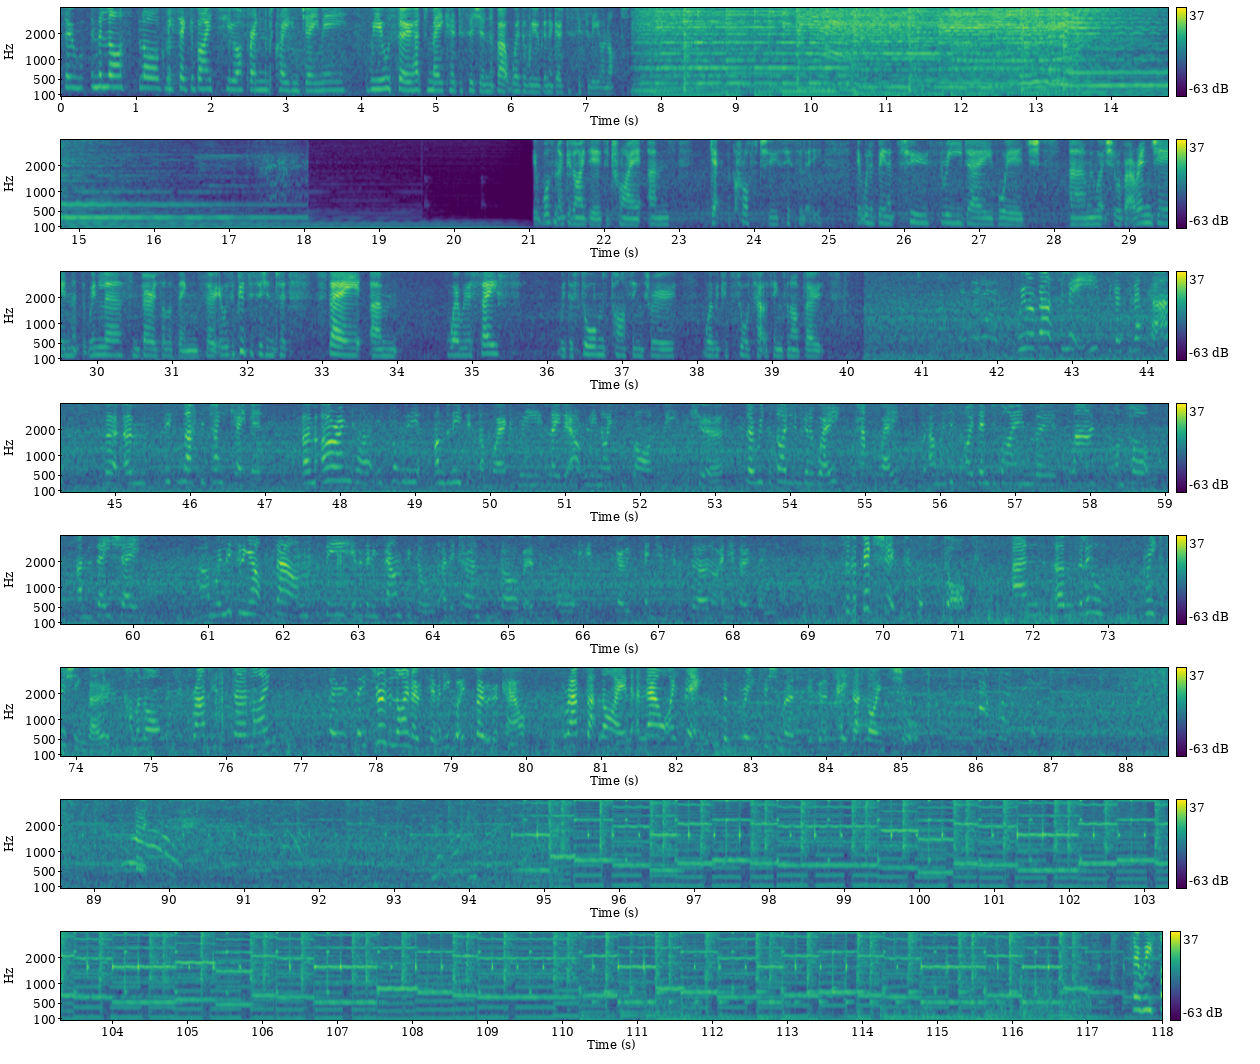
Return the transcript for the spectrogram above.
So, in the last blog, we said goodbye to our friends Craig and Jamie. We also had to make a decision about whether we were going to go to Sicily or not. It wasn't a good idea to try and get across to Sicily. It would have been a two, three day voyage, and we weren't sure about our engine, the windlass, and various other things. So it was a good decision to stay um, where we were safe, with the storms passing through, where we could sort out the things on our boat. We were about to leave to go to Lefkas, but um, this massive tanker came in um, our anchor is probably underneath it somewhere because we laid it out really nice and far to be secure. So we decided we're going to wait, we have to wait, and we're just identifying the flags on top and the day shape. And we're listening out for sounds to see if there's any sound signals as it turns to starboard or if it goes engines in astern or any of those things. So the big ship has got to dock and um, the little Greek fishing boat has come along to grab his stern line so they threw the line over to him and he got his boat hook out, grabbed that line, and now I think the Greek fisherman is going to take that line to shore.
